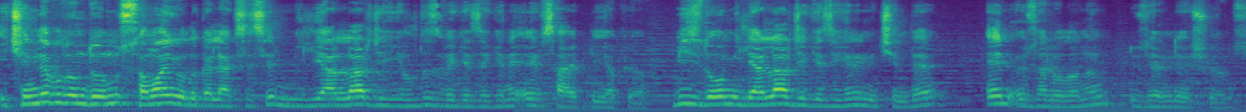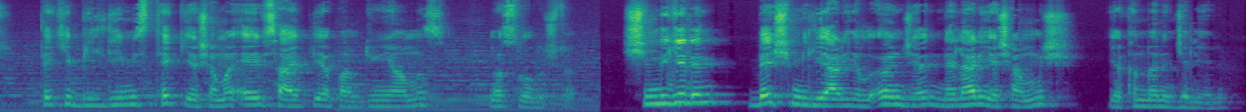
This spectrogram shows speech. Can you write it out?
İçinde bulunduğumuz Samanyolu galaksisi milyarlarca yıldız ve gezegene ev sahipliği yapıyor. Biz de o milyarlarca gezegenin içinde en özel olanın üzerinde yaşıyoruz. Peki bildiğimiz tek yaşama ev sahipliği yapan dünyamız nasıl oluştu? Şimdi gelin 5 milyar yıl önce neler yaşanmış yakından inceleyelim.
